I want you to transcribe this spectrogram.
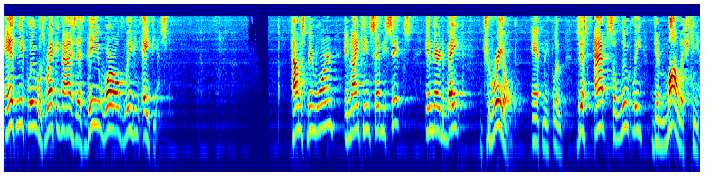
Antony Flew was recognized as the world's leading atheist. Thomas B. Warren in 1976, in their debate, drilled Antony Flew, just absolutely demolished him.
